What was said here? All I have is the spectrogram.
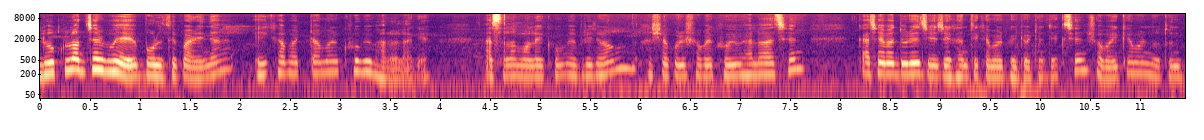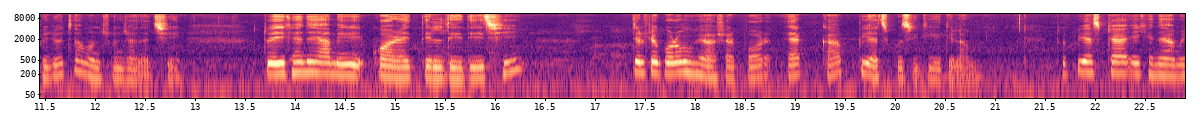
লোকলজ্জার ভয়ে বলতে পারি না, এই খাবারটা আমার খুবই ভালো লাগে। আসসালামু আলাইকুম এভরিজন, আশা করি সবাই খুবই ভালো আছেন। কাছে বা দূরে যে যেখান থেকে আমার ভিডিওটা দেখছেন, সবাইকে আমার নতুন ভিডিওতে আমন্ত্রণ জানাচ্ছি। তো এইখানে আমি কড়াই তেল দিয়ে দিয়েছি। তেলটা গরম হয়ে আসার পর এক কাপ পেঁয়াজ কুচি দিয়ে দিলাম। তো পেঁয়াজটা এখানে আমি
